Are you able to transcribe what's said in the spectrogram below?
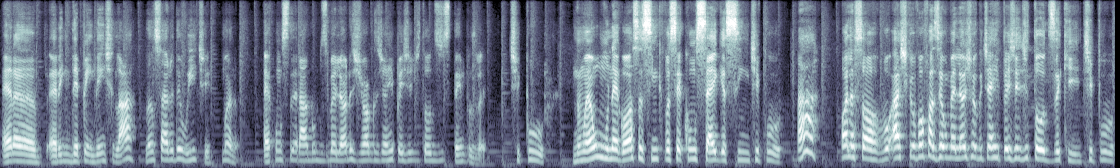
era, era independente lá, lançaram The Witcher. Mano, é considerado um dos melhores jogos de RPG de todos os tempos, velho. Tipo, não é um negócio assim que você consegue assim, tipo, ah, olha só, vou- acho que eu vou fazer o melhor jogo de RPG de todos aqui. Tipo,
